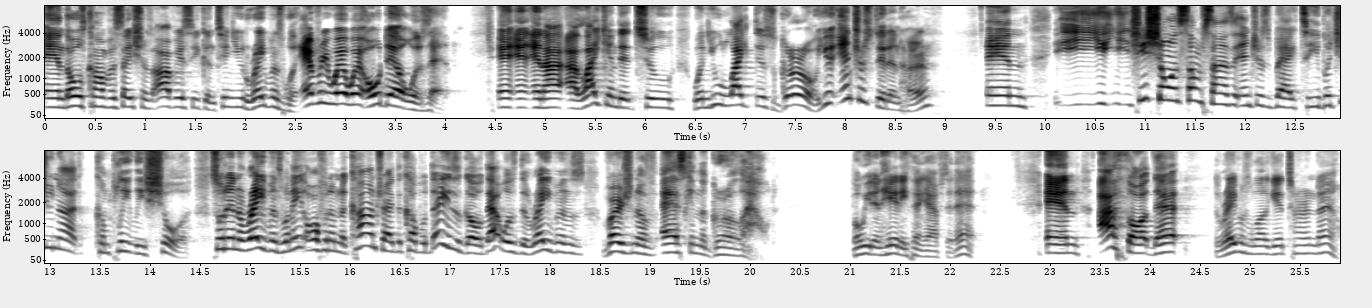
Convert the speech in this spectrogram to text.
And those conversations obviously continued. Ravens were everywhere where Odell was at. And, and, and I, I likened it to when you like this girl, you're interested in her and she's showing some signs of interest back to you, but you're not completely sure. So then the Ravens, when they offered him the contract a couple days ago, that was the Ravens' version of asking the girl out. But we didn't hear anything after that. And I thought that the Ravens were going to get turned down.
